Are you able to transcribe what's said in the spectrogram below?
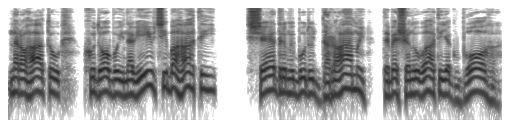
на рогату худобу й на вівці багатий, щедрими будуть дарами тебе шанувати, як бога,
